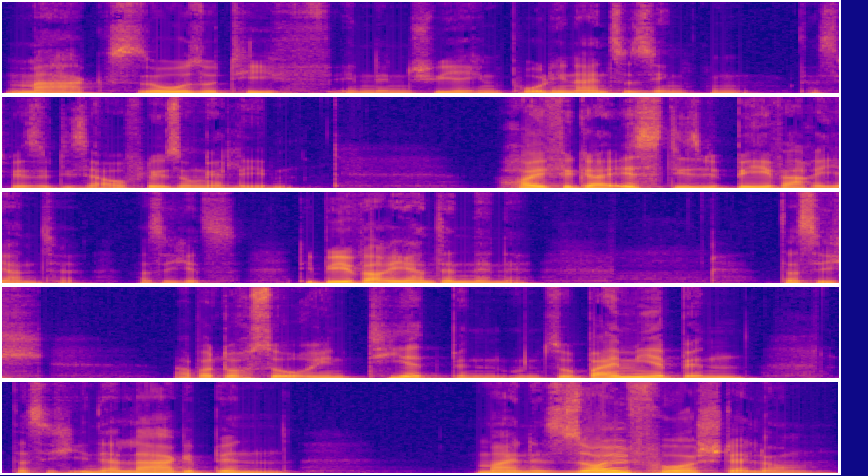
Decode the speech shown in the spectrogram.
mag, so, so tief in den schwierigen Pol hineinzusinken, dass wir so diese Auflösung erleben. Häufiger ist diese B-Variante, was ich jetzt die B-Variante nenne, dass ich aber doch so orientiert bin und so bei mir bin, dass ich in der Lage bin, meine Sollvorstellung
